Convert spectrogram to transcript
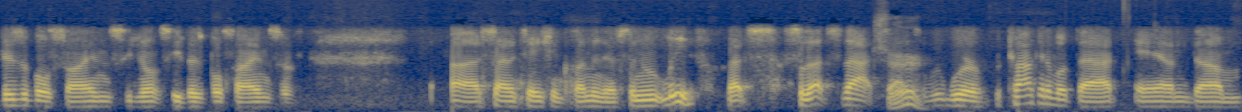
visible signs, you don't see visible signs of uh, sanitation, cleanliness, then leave. That's so. That's that. Sure. That's, we're, we're talking about that, and um,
